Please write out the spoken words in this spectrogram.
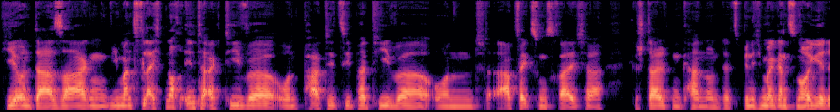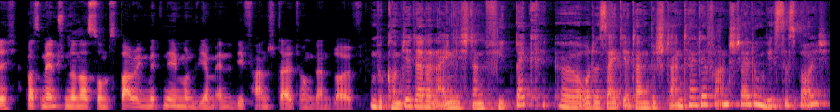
hier und da sagen, wie man es vielleicht noch interaktiver und partizipativer und abwechslungsreicher gestalten kann. Und jetzt bin ich immer ganz neugierig, was Menschen dann aus so einem Sparring mitnehmen und wie am Ende die Veranstaltung dann läuft. Und bekommt ihr da dann eigentlich dann Feedback äh, oder seid ihr dann Bestandteil der Veranstaltung? Wie ist das bei euch?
